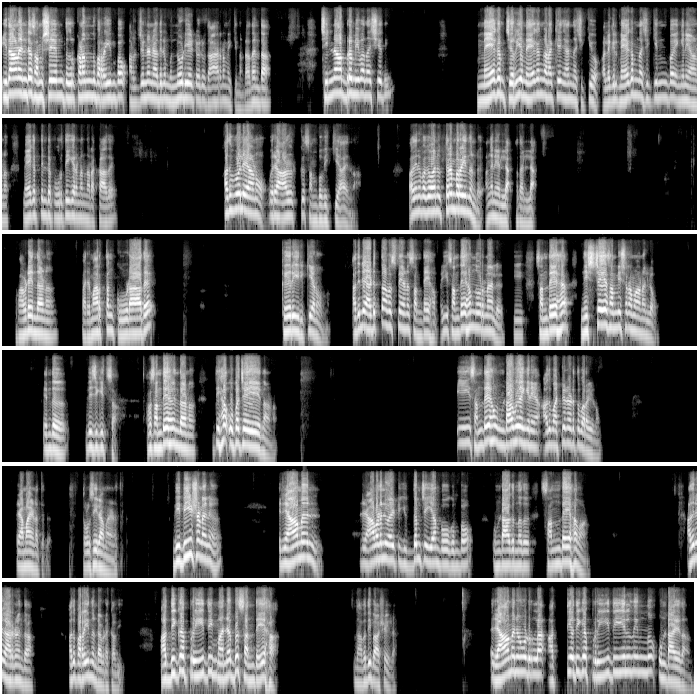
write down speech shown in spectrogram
ഇതാണ് എന്റെ സംശയം തീർക്കണം എന്ന് പറയുമ്പോൾ അർജുനൻ അതിന് മുന്നോടിയായിട്ട് ഒരു ഉദാഹരണം വെക്കുന്നുണ്ട്. അതെന്താ? ചിന്നാഭ്രമിവ നശ്യതി. മേഘം ചെറിയ മേഘം കണക്കെ ഞാൻ നശിക്കുകയോ അല്ലെങ്കിൽ മേഘം നശിക്കുമ്പോ എങ്ങനെയാണ്? മേഘത്തിന്റെ പൂർത്തീകരണം നടക്കാതെ? അതുപോലെയാണോ ഒരാൾക്ക് സംഭവിക്കുക എന്ന അതിന് ഭഗവാൻ ഉത്തരം പറയുന്നുണ്ട്. അങ്ങനെയല്ല അതല്ല. അപ്പൊ അവിടെ എന്താണ്? പരമാർത്ഥം കൂടാതെ കയറിയിരിക്കുകയാണ് ഒന്ന്. അതിന്റെ അടുത്ത അവസ്ഥയാണ് സന്ദേഹം. ഈ സന്ദേഹം എന്ന് പറഞ്ഞാൽ ഈ സന്ദേഹ നിശ്ചയ സമ്മിശ്രമാണല്ലോ. എന്ത്? വിചികിത്സ. അപ്പൊ സന്ദേഹം എന്താണ്? ദിഹ ഉപജയ എന്നാണ്. ഈ സന്ദേഹം ഉണ്ടാവുക എങ്ങനെയാ? അത് മറ്റൊരിടത്ത് പറയണു. രാമായണത്തിൽ തുളസി രാമായണത്തിൽ. വിഭീഷണന് രാമൻ രാവണനുമായിട്ട് യുദ്ധം ചെയ്യാൻ പോകുമ്പോൾ ഉണ്ടാകുന്നത് സന്ദേഹമാണ്. അതിന് കാരണം എന്താ? അത് പറയുന്നുണ്ട് അവിടെ കവി. അധിക പ്രീതി മനബ് സന്ദേഹ. അവധി ഭാഷയില. രാമനോടുള്ള അത്യധിക പ്രീതിയിൽ നിന്ന് ഉണ്ടായതാണ്.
